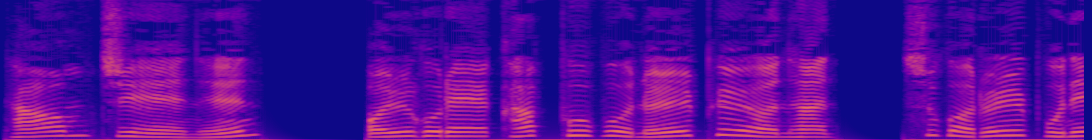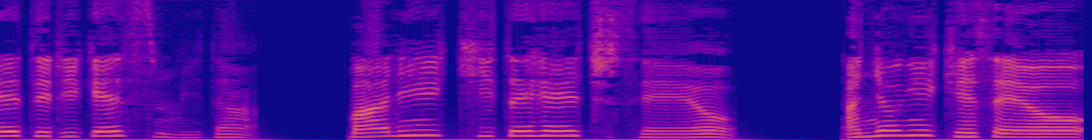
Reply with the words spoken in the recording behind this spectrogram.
다음 주에는 얼굴의 각 부분을 표현한 수거를 보내드리겠습니다. 많이 기대해 주세요. 안녕히 계세요.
